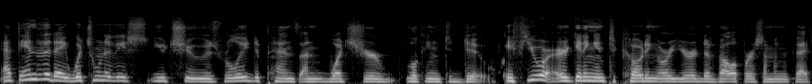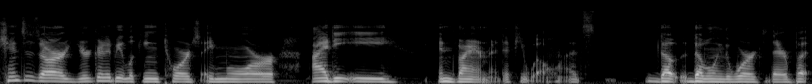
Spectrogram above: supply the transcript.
At the end of the day, which one of these you choose really depends on what you're looking to do. If you are getting into coding or you're a developer or something like that, chances are you're going to be looking towards a more IDE environment, if you will. It's doubling the words there, but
